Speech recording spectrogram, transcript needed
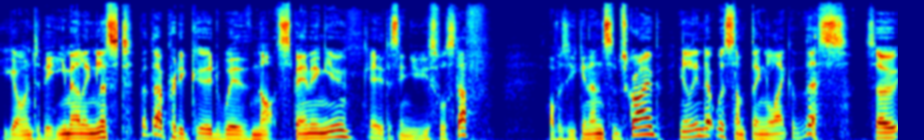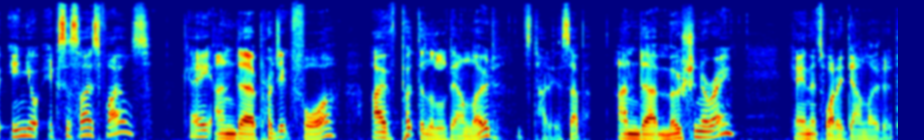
You go into the emailing list, but they're pretty good with not spamming you, okay, to send you useful stuff. Obviously, you can unsubscribe. You'll end up with something like this. So, in your exercise files, okay, under Project 4, I've put the little download. Let's tidy this up. Under Motion Array, okay, and that's what I downloaded.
